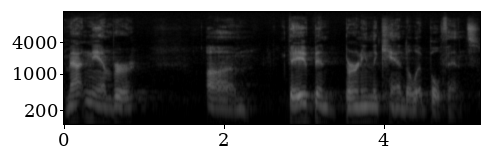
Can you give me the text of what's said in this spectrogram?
Matt and Amber, um, they've been burning the candle at both ends.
